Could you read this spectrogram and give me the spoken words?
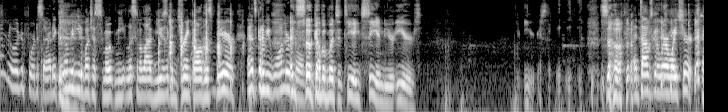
I'm really looking forward to Saturday because I'm going to eat a bunch of smoked meat, listen to live music, and drink all this beer, and it's going to be wonderful. and soak up a bunch of THC into your ears. Ears. So And Tom's going to wear a white shirt. no,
